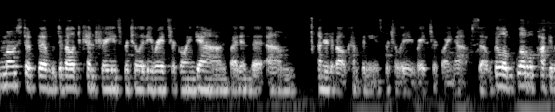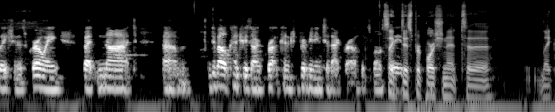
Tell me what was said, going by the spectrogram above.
most of the developed countries fertility rates are going down, but in the um, underdeveloped companies fertility rates are going up. So global, global population is growing, but not um, developed countries aren't contributing to that growth. It's mostly it's like disproportionate to like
